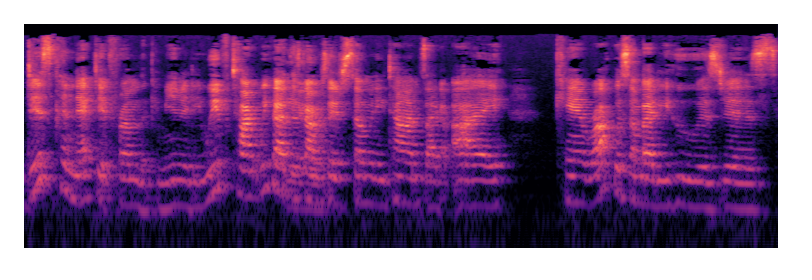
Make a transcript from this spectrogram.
disconnected from the community. We've talked we've had this Yeah. conversation so many times like I can't rock with somebody who is just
